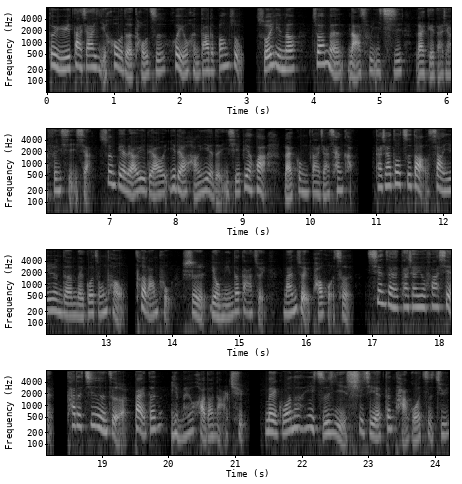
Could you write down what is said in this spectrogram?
对于大家以后的投资会有很大的帮助，所以呢，专门拿出一期来给大家分析一下，顺便聊一聊医疗行业的一些变化，来供大家参考。大家都知道，上一任的美国总统特朗普是有名的大嘴，满嘴跑火车。现在大家又发现，他的继任者拜登也没有好到哪儿去。美国呢一直以世界灯塔国自居，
